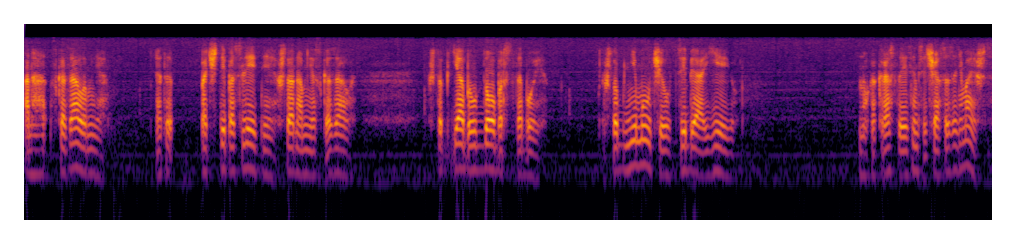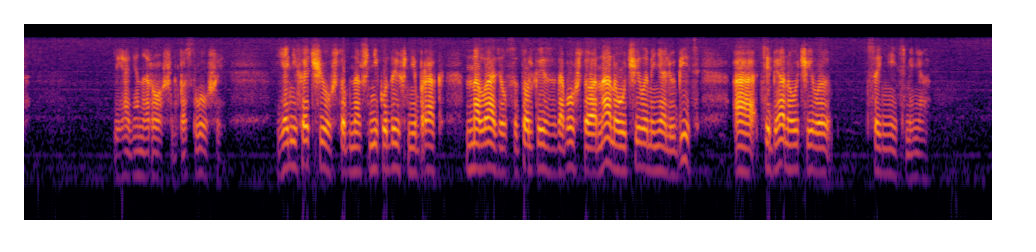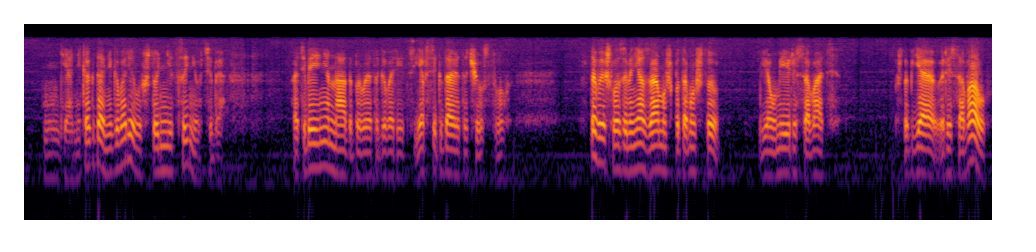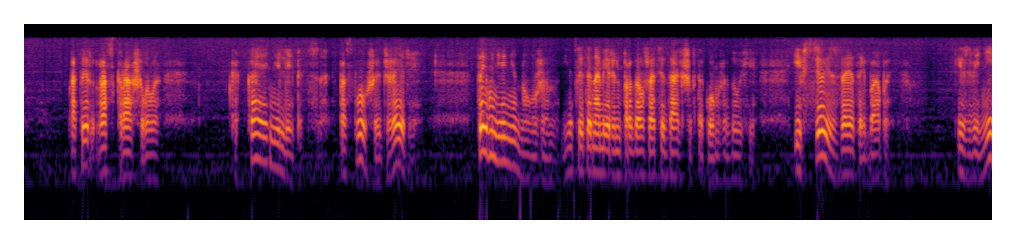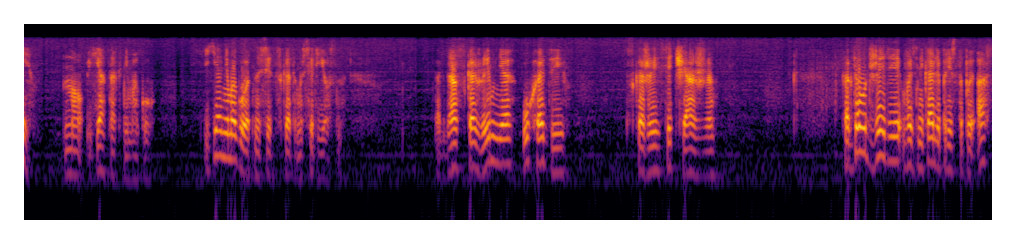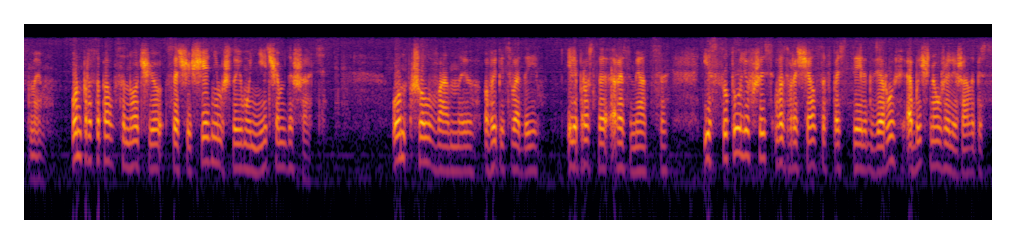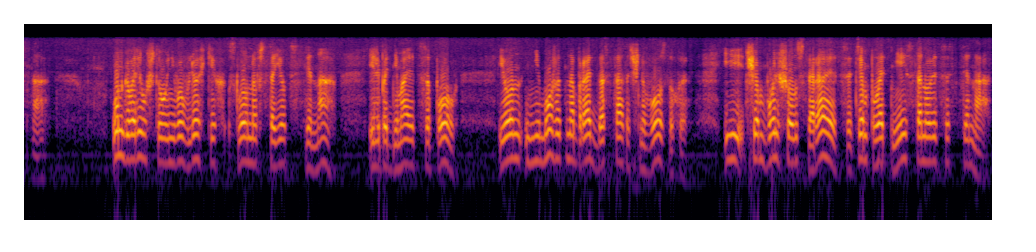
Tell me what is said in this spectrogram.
Она сказала мне, это почти последнее, что она мне сказала, чтоб я был добр с тобой, чтоб не мучил тебя ею. Но как раз ты этим сейчас и занимаешься. Я не нарочно, послушай. Я не хочу, чтобы наш никудышний брак наладился только из-за того, что она научила меня любить, а тебя научила ценить меня. Я никогда не говорила, что не ценю тебя. А тебе и не надо было это говорить. Я всегда это чувствовал. Ты вышла за меня замуж, потому что я умею рисовать. Чтобы я рисовал, а ты раскрашивала. Какая нелепица. Послушай, Джерри, ты мне не нужен, если ты намерен продолжать и дальше в таком же духе. И все из-за этой бабы. Извини, но я так не могу. Я не могу относиться к этому серьезно. Тогда скажи мне, уходи. Скажи сейчас же. Когда у Джерри возникали приступы астмы, он просыпался ночью с ощущением, что ему нечем дышать. Он шел в ванную выпить воды или просто размяться, и, сутулившись, возвращался в постель, где Руфь обычно уже лежала без сна. Он говорил, что у него в легких словно встает стена или поднимается пол, и он не может набрать достаточно воздуха, и чем больше он старается, тем плотнее становится стена.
